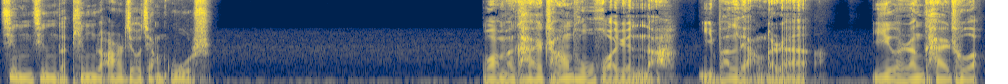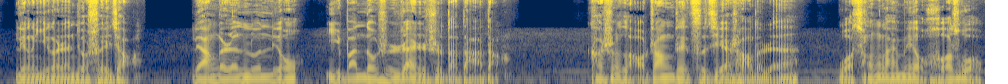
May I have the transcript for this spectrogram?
静静地听着二舅讲故事。我们开长途货运的，一般两个人，一个人开车，另一个人就睡觉，两个人轮流，一般都是认识的搭档。可是老张这次介绍的人，我从来没有合作过，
